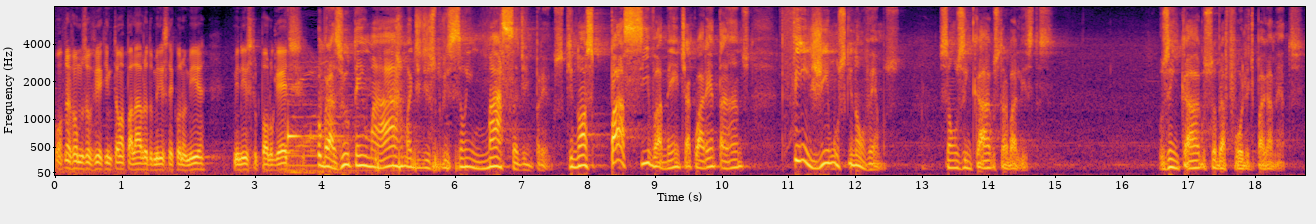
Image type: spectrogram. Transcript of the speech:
Bom, nós vamos ouvir aqui então a palavra do ministro da Economia, ministro Paulo Guedes. O Brasil tem uma arma de destruição em massa de empregos, que nós passivamente, há 40 anos, fingimos que não vemos. São os encargos trabalhistas. Os encargos sobre a folha de pagamentos.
